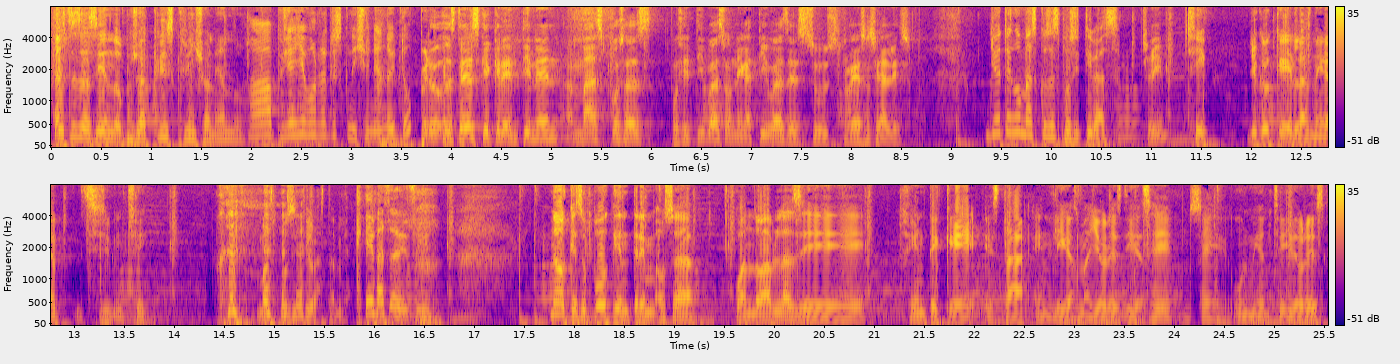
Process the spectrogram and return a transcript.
¿Qué estás haciendo? Pues yo aquí screenshoneando. Ah, pues ya llevo un rato screenshoneando. ¿Y tú? Pero, ¿ustedes qué creen? ¿Tienen más cosas positivas o negativas de sus redes sociales? Yo tengo más cosas positivas. ¿Sí? Sí. Yo creo que las negativas... Sí, sí. Más positivas también. ¿Qué vas a decir? No, que supongo que entre, o sea, cuando hablas de gente que está en ligas mayores, dígase, no sé, un millón de seguidores,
